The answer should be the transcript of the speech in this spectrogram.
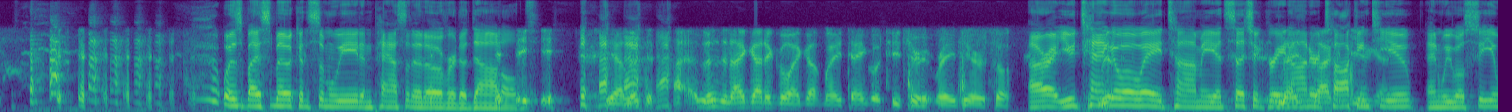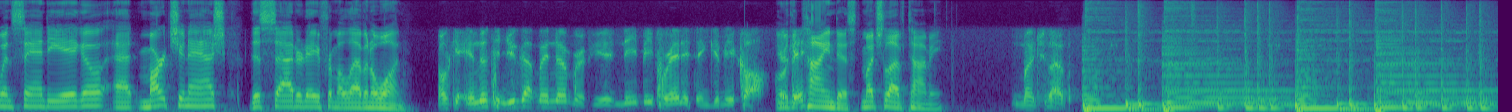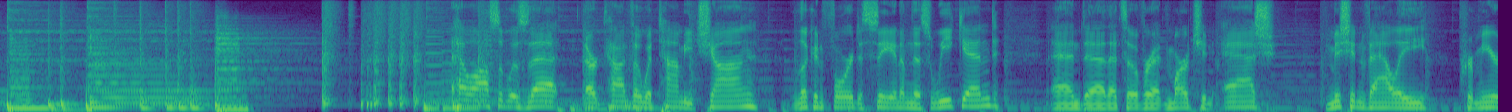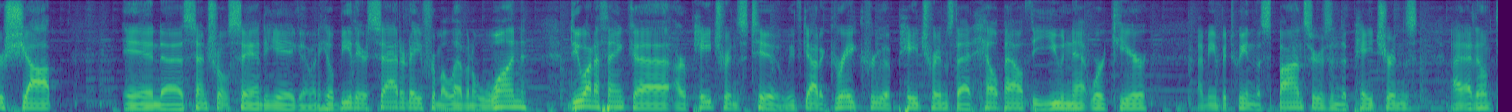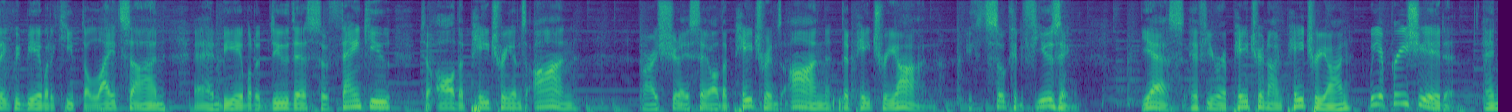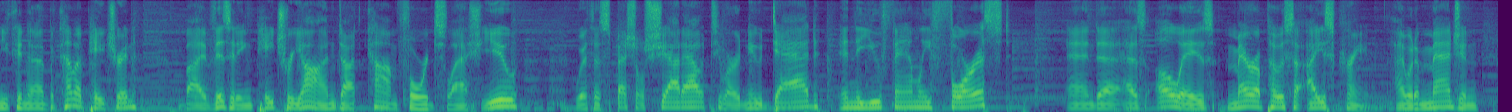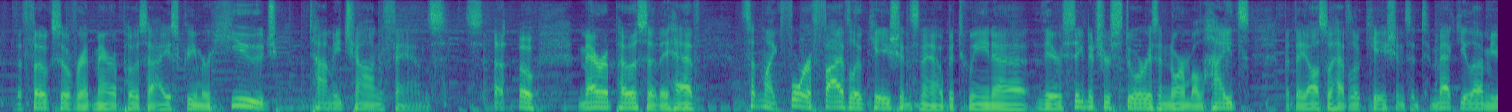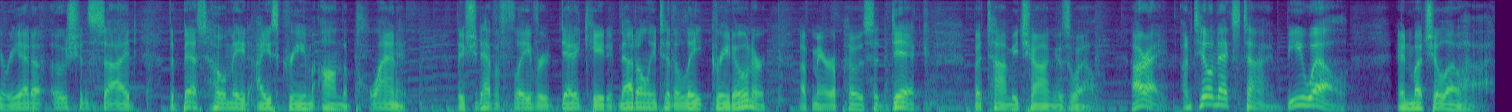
Was by smoking some weed and passing it over to Donald. yeah, listen, I, listen, I gotta go. I got my tango teacher right here, so All right, you tango away, Tommy. It's such a great Nice honor talking talking to to you you, and we will see you in San Diego at March and Ash this Saturday from 11 to 1. okay. And listen, you got my number. If you need me for anything, give me a call. You're okay? the kindest. Much love, Tommy. Much love. How awesome was that? Our convo with Tommy Chong. Looking forward to seeing him this weekend. And uh, that's over at March and Ash, Mission Valley Premier Shop in uh, central San Diego. And he'll be there Saturday from 11 to 1. Do want to thank uh, our patrons too. We've got a great crew of patrons that help out the U Network here. I mean, between the sponsors and the patrons, I don't think we'd be able to keep the lights on and be able to do this. So thank you to all the Patreons on, or should I say, all the patrons on the Patreon. It's so confusing. Yes, if you're a patron on Patreon, we appreciate it. And you can uh, become a patron by visiting patreon.com forward slash you, with a special shout out to our new dad in the U family, Forrest. And uh, as always, Mariposa ice cream. I would imagine the folks over at Mariposa Ice Cream are huge Tommy Chong fans. So, Mariposa, they have something like four or five locations now between uh, their signature stores in Normal Heights, but they also have locations in Temecula, Murrieta, Oceanside, the best homemade ice cream on the planet. They should have a flavor dedicated not only to the late great owner of Mariposa, Dick, but Tommy Chong as well. All right, until next time, be well and much aloha.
